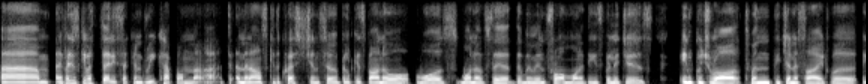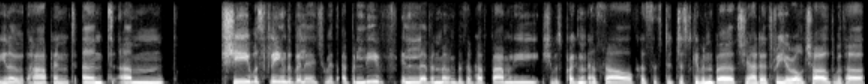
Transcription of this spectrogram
Um, and if I just give a 30 second recap on that and then ask you the question. So Bilkis Bano was one of the, the women from one of these villages in Gujarat when the genocide were, you know, happened. And um, she was fleeing the village with, I believe, 11 members of her family. She was pregnant herself. Her sister just given birth. She had a three year old child with her.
